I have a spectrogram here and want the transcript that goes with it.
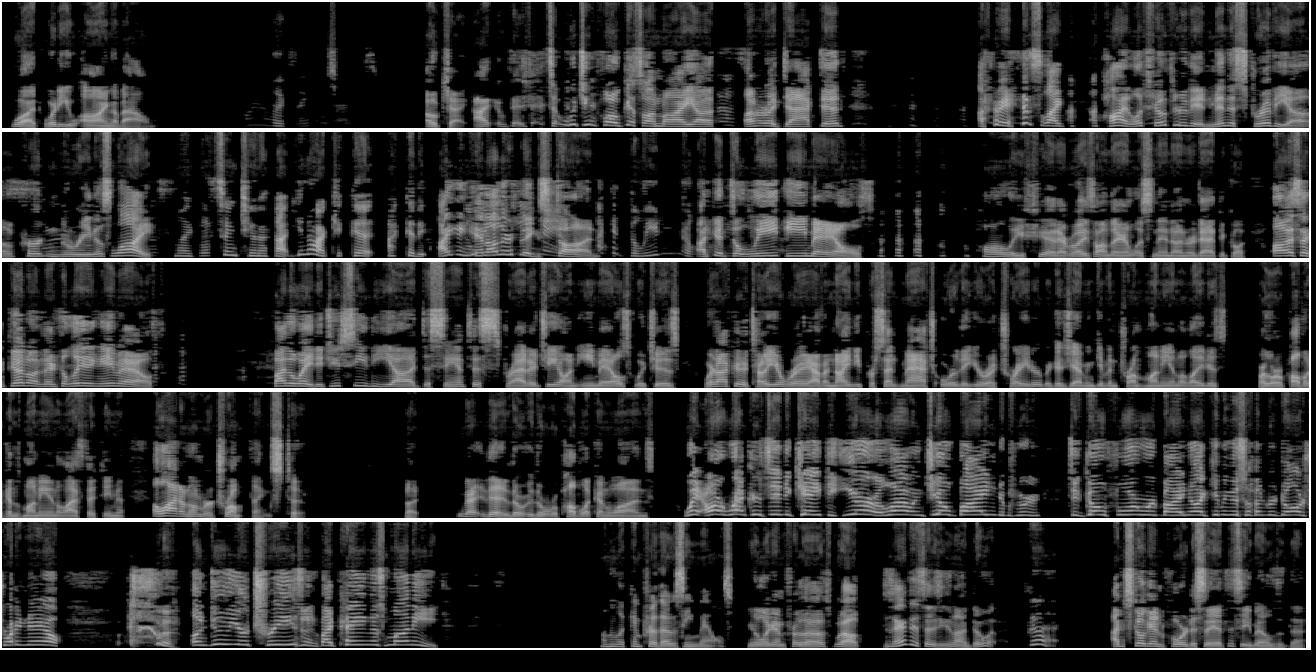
What? What are you eyeing about? Okay. I, so would you focus on my, uh, unredacted? I mean, it's like, hi, let's go through the administrivia of Kurt and Marina's life. Like listening to you, and I thought, you know, I could get, I could, I can get other things email. done. I could delete emails. I could delete emails. Holy shit. Everybody's on there and listening to Unredacted going, oh, that's a good one. They're deleting emails. By the way, did you see the uh, DeSantis strategy on emails, which is we're not going to tell you where you have a 90% match or that you're a traitor because you haven't given Trump money in the latest, or the Republicans money in the last 15 minutes? A lot of them are Trump things, too. But the, the, the, Republican ones, wait, our records indicate that you're allowing Joe Biden to, to go forward by not giving us a hundred dollars right now. Undo your treason by paying us money. I'm looking for those emails. You're looking for those? Well, DeSantis says he's not doing it. Good. I'm still getting four DeSantis emails a day.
